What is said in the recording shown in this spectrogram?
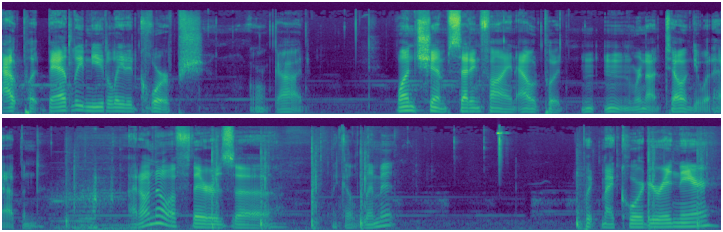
Output badly mutilated corpse. Oh god. One chimp, setting fine. Output. Mm-mm, we're not telling you what happened. I don't know if there's uh like a limit. Put my quarter in there.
